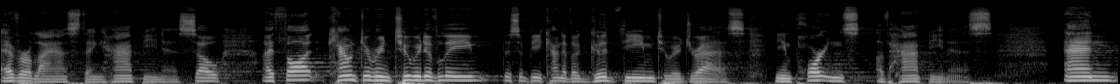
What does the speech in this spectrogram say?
everlasting happiness. So I thought counterintuitively, this would be kind of a good theme to address the importance of happiness. And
